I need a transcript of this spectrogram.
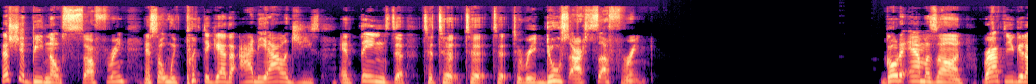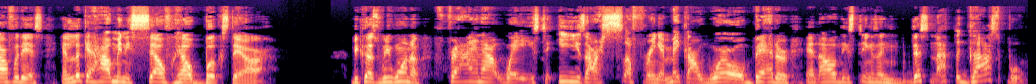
There should be no suffering. And so we put together ideologies and things to, to, to, to, to, to reduce our suffering. Go to Amazon right after you get off of this and look at how many self help books there are. Because we want to find out ways to ease our suffering and make our world better and all these things. And that's not the gospel.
